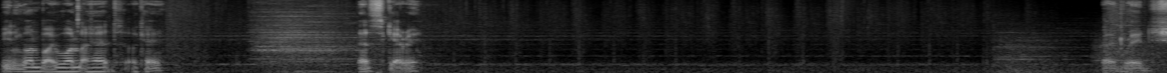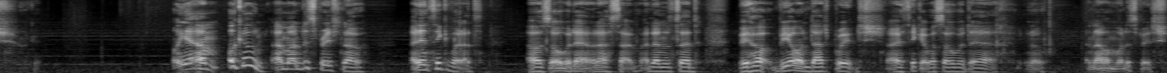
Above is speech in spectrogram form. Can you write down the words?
Being on by one ahead, okay. That's scary. Red Ridge. Okay. Oh yeah, um, oh cool. I'm on this bridge now. I didn't think about that. I was over there last time, and then it said beyond that bridge. I think I was over there, you know, and now I'm on this bitch.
